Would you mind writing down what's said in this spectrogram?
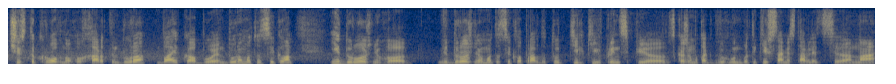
чистокровного хард ендуро байка або ендуро мотоцикла і дорожнього. Від дорожнього мотоцикла, правда, тут тільки, в принципі, е, скажімо так, двигун, бо такі ж самі ставлять е, на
